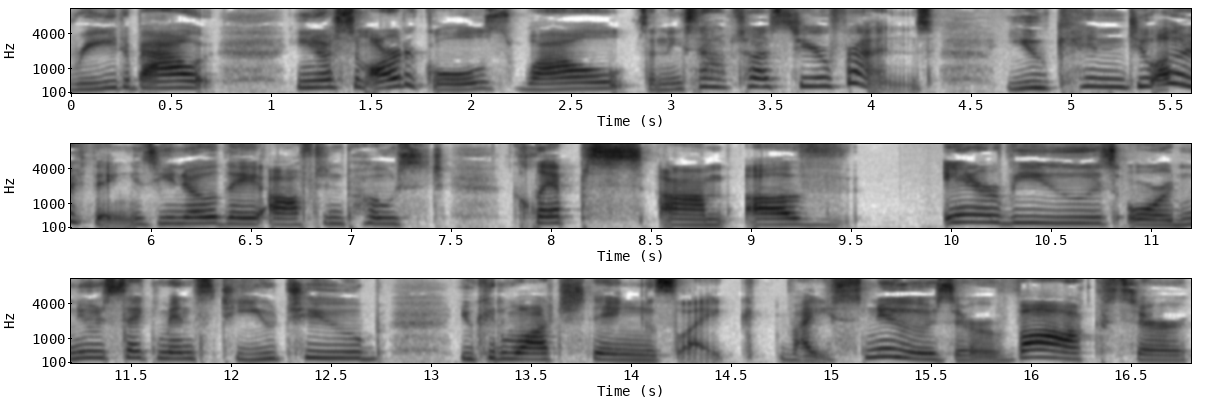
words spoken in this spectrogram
read about, you know, some articles while sending Snapchats to your friends. You can do other things. You know, they often post clips um, of interviews or news segments to YouTube. You can watch things like Vice News or Vox or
